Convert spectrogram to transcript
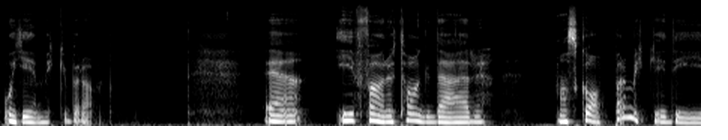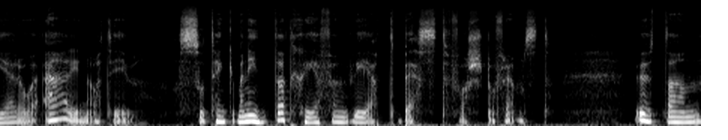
Och ge mycket beröm. Eh, I företag där man skapar mycket idéer och är innovativ så tänker man inte att chefen vet bäst först och främst. Utan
